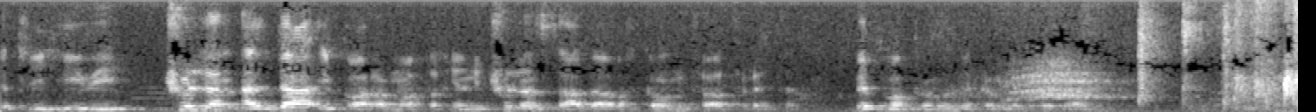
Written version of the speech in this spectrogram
اتلي هيوي كلن الداء كارماتخ يعني كلن سادة وحكا متاثرتا بيت مكرون لكم بالكتاب بدر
